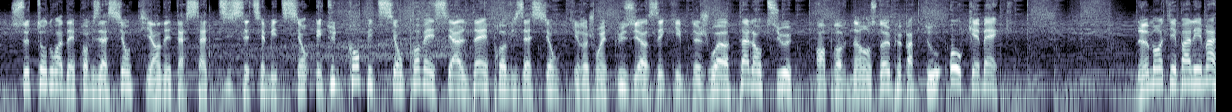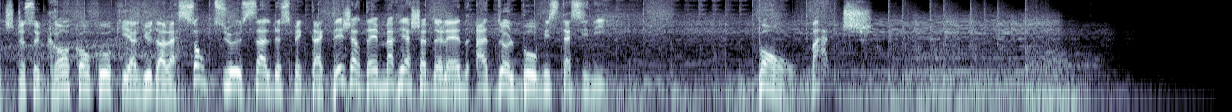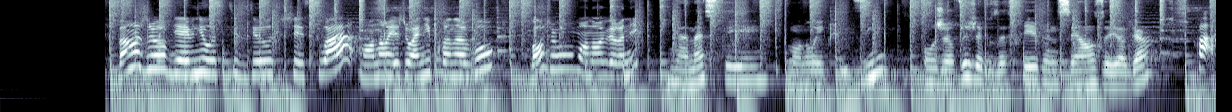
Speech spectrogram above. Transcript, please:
Ce tournoi d'improvisation, qui en est à sa 17e édition, est une compétition provinciale d'improvisation qui rejoint plusieurs équipes de joueurs talentueux en provenance d'un peu partout au Québec. Ne manquez pas les matchs de ce grand concours qui a lieu dans la somptueuse salle de spectacle des Jardins Maria Chapdelaine à Dolbeau-Mistassini. Bon match! Bonjour, bienvenue au studio chez soi. Mon nom est Joanie Pronovo. Bonjour, mon nom est Véronique. Namasté, mon nom est Claudie. Aujourd'hui, je vais vous offrir une séance de yoga. 3,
